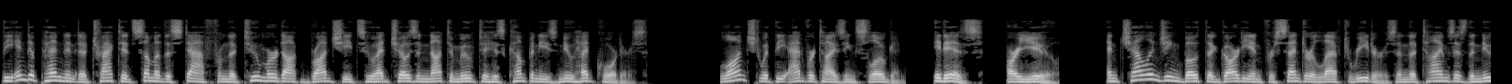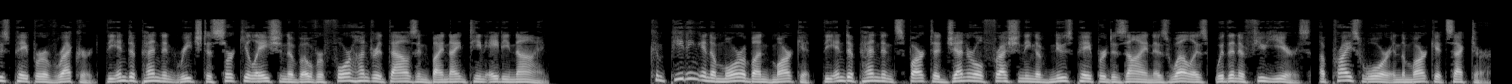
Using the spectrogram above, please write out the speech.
The Independent attracted some of the staff from the two Murdoch broadsheets who had chosen not to move to his company's new headquarters. Launched with the advertising slogan, "'It is, are you?' and challenging both The Guardian for centre-left readers and The Times as the newspaper of record, The Independent reached a circulation of over 400,000 by 1989. Competing in a moribund market, The Independent sparked a general freshening of newspaper design as well as, within a few years, a price war in the market sector.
